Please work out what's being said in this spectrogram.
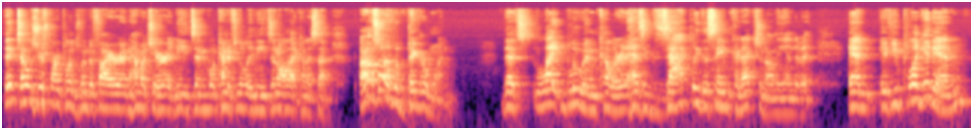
that tells your spark plugs when to fire and how much air it needs and what kind of fuel it needs and all that kind of stuff. I also have a bigger one that's light blue in color. It has exactly the same connection on the end of it. And if you plug it in,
